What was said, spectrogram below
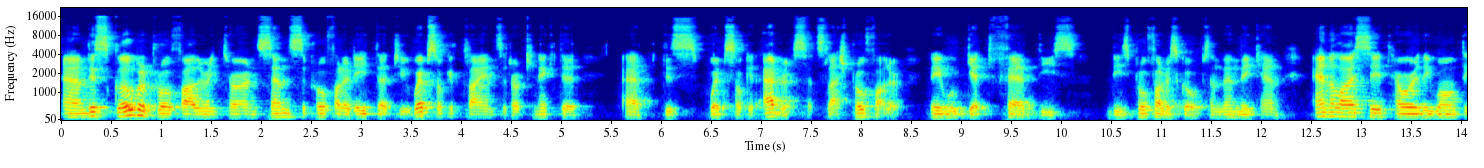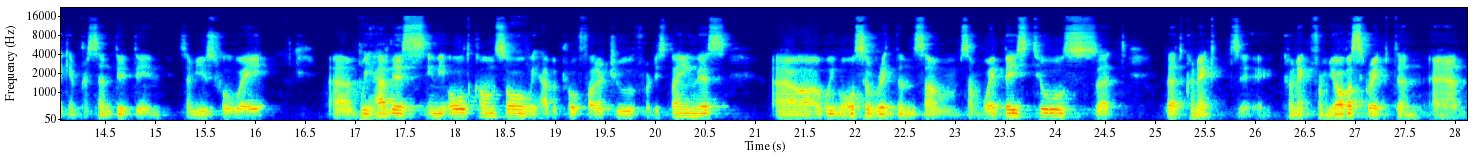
and this global profiler in turn sends the profiler data to WebSocket clients that are connected at this WebSocket address at slash profiler. They will get fed these these profiler scopes and then they can analyze it however they want. They can present it in some useful way. Um, we have this in the old console. We have a profiler tool for displaying this. Uh, we've also written some some web-based tools that that connect uh, connect from JavaScript and and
